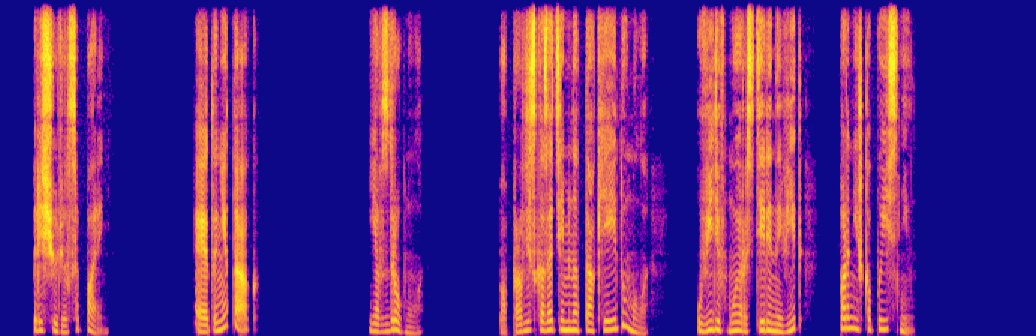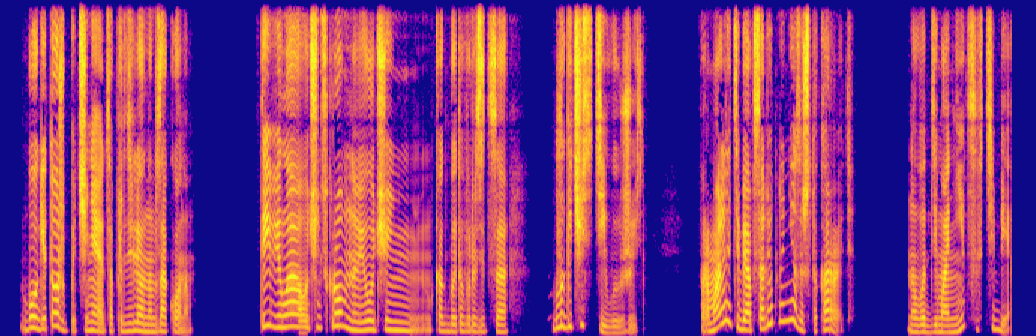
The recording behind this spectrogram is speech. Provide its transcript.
— прищурился парень. «Это не так». Я вздрогнула. По правде сказать, именно так я и думала. Увидев мой растерянный вид, парнишка пояснил. Боги тоже подчиняются определенным законам. Ты вела очень скромную и очень, как бы это выразиться, благочестивую жизнь. Формально тебя абсолютно не за что карать. Но вот демоница в тебе.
